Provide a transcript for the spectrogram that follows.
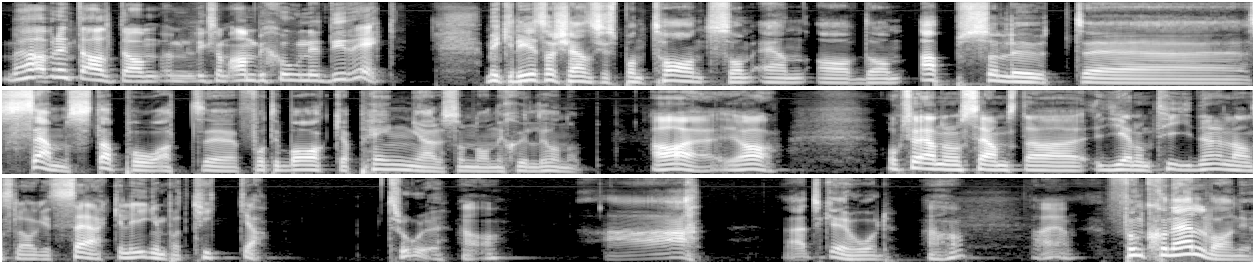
Behöver inte alltid ha um, liksom, ambitioner direkt. Micke Nilsson känns ju spontant som en av de absolut eh, sämsta på att eh, få tillbaka pengar som någon är skyldig honom. Ja, ja. Också en av de sämsta genom tiderna i landslaget, säkerligen på att kicka. Tror du? Ja, Ah, det här tycker jag är hård. jaha. Ja, ja. Funktionell var han ju.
